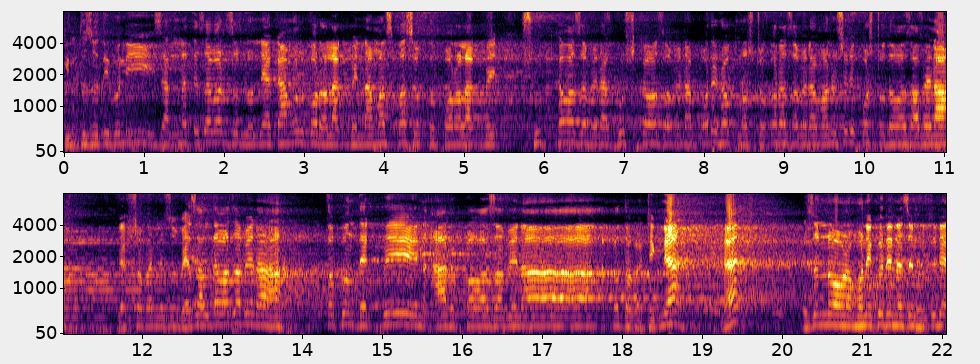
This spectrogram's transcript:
কিন্তু যদি বলি, জান্নাতে যাওয়ার জন্য ন্যাক আমল করা লাগবে, নামাজ পাঁচ তো পড়া লাগবে, সুদ খাওয়া যাবে না, ঘুষ খাওয়া যাবে না, পরের হক নষ্ট করা যাবে না, মানুষের কষ্ট দেওয়া যাবে না। ব্যবসা বাণিজ্য ভেজাল দেওয়া যাবে না। তখন দেখবেন আর পাওয়া যাবে না। কত ঠিক না? হ্যাঁ? এজন্য আমরা মনে করি না যে, হুজুরে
